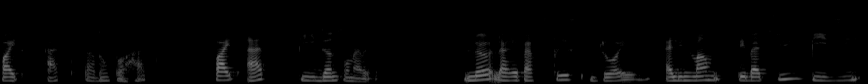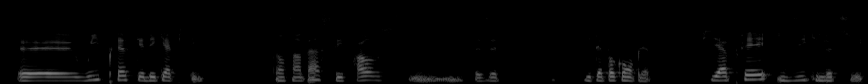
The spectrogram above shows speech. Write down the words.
fight hat, pardon, pas hat, fight hat, puis il donne son adresse. Là, la répartitrice Joy, elle lui demande Tu t'es battu? Puis il dit euh, Oui, presque décapité. on s'entend, ces phrases, il faisait il était pas complète. Puis après, il dit qu'il l'a tué.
